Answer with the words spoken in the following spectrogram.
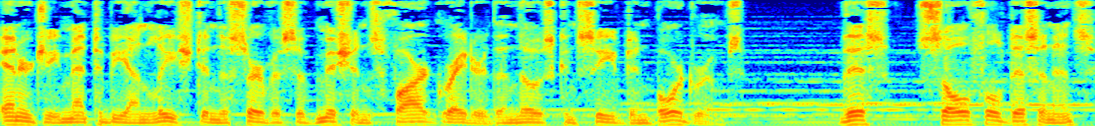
energy meant to be unleashed in the service of missions far greater than those conceived in boardrooms. This soulful dissonance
